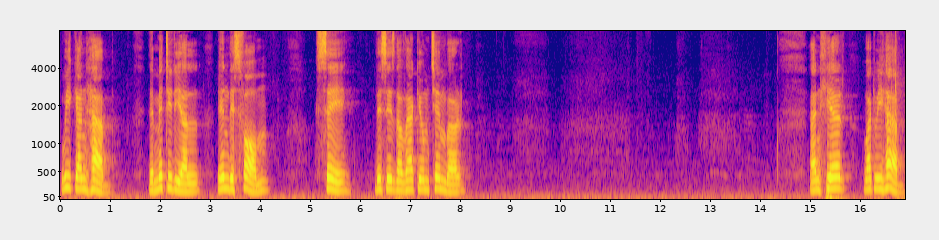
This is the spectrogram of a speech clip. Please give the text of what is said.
We can have a material in this form say this is the vacuum chamber and here what we have.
